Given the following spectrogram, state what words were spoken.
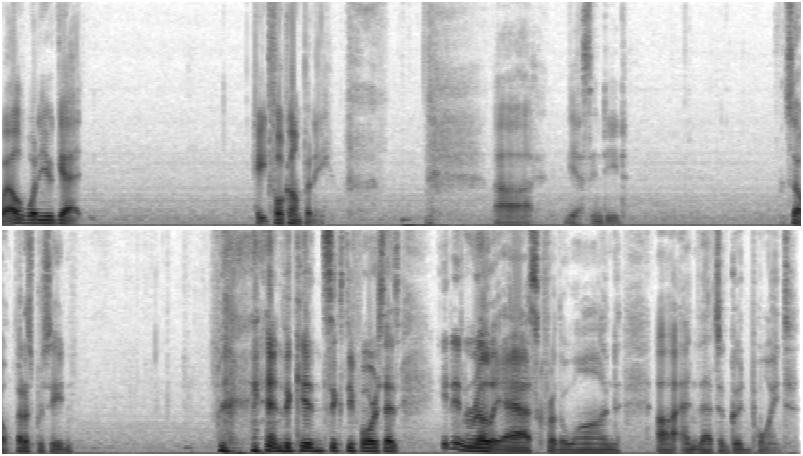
well, what do you get? Hateful company. uh, yes, indeed. So let us proceed. and the kid 64 says he didn't really ask for the wand, uh, and that's a good point.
